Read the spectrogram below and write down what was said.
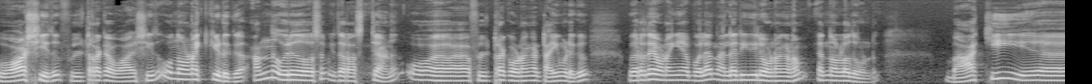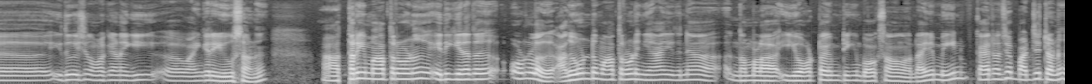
വാഷ് ചെയ്ത് ഫിൽറ്ററൊക്കെ വാഷ് ചെയ്ത് ഒന്ന് ഉണക്കിയെടുക്കുക. അന്ന് ഒരു ദിവസം ഇത് റെസ്റ്റാണ്. ഫിൽറ്ററൊക്കെ ഉണങ്ങാൻ ടൈം എടുക്കും. വെറുതെ ഉണങ്ങിയ പോലെ നല്ല രീതിയിൽ ഉണങ്ങണം എന്നുള്ളതുകൊണ്ട് ബാക്കി ഇത് വെച്ച് നോക്കുകയാണെങ്കിൽ ഭയങ്കര യൂസാണ്. അത്രയും മാത്രമാണ് എനിക്കിതിനകത്ത് ഉള്ളത്. അതുകൊണ്ട് മാത്രമാണ് ഞാൻ ഇതിനെ നമ്മളെ ഈ ഓട്ടോ എംറ്റിങ് ബോക്സ് ആണെന്നുണ്ട് അതിന്റെ മെയിൻ കാര്യം വെച്ചാൽ ബഡ്ജറ്റാണ്.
